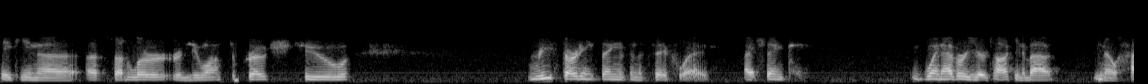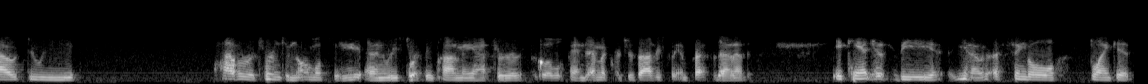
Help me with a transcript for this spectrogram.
taking a, a subtler or nuanced approach to restarting things in a safe way. I think whenever you're talking about, you know, how do we have a return to normalcy and restart the economy after a global pandemic, which is obviously unprecedented, it can't just be, you know, a single blanket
